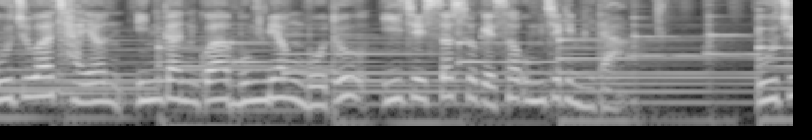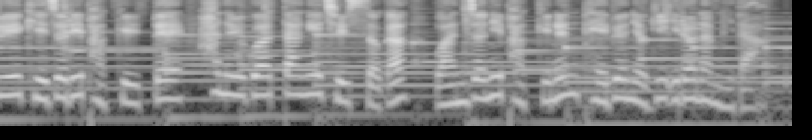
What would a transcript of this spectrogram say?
우주와 자연, 인간과 문명 모두 이 질서 속에서 움직입니다. 우주의 계절이 바뀔 때 하늘과 땅의 질서가 완전히 바뀌는 대변역이 일어납니다.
